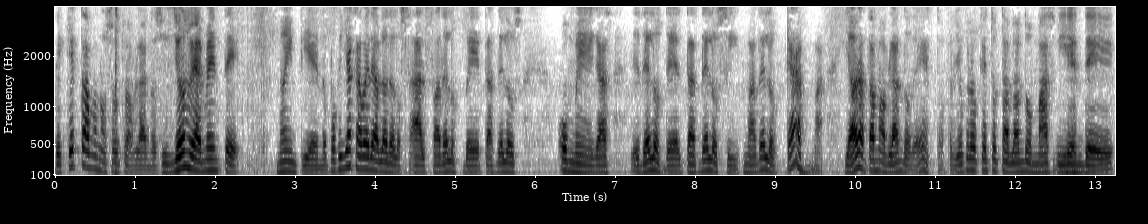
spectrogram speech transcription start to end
¿De qué estamos nosotros hablando? Si yo realmente no entiendo, porque ya acabé de hablar de los alfa, de los betas, de los omegas, de los deltas, de los sigmas, de los gamma, y ahora estamos hablando de esto, pero yo creo que esto está hablando más bien de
